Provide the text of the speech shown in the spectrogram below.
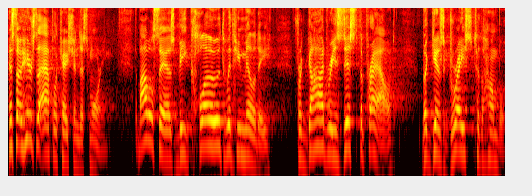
And so here's the application this morning The Bible says, Be clothed with humility, for God resists the proud, but gives grace to the humble.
